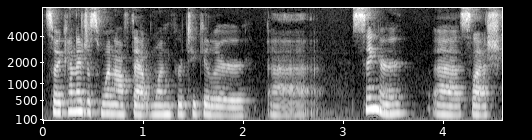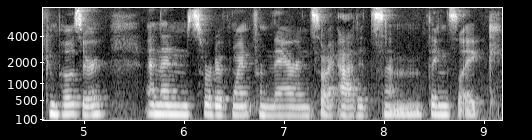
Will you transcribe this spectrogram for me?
so I kind of just went off that one particular uh, singer uh, slash composer, and then sort of went from there. And so I added some things like,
